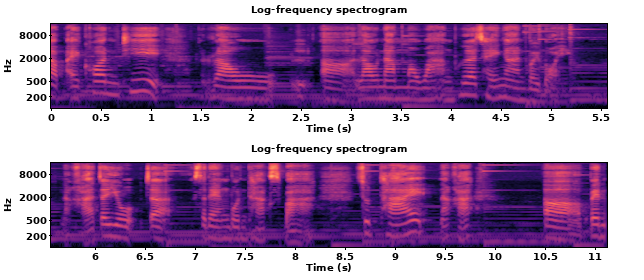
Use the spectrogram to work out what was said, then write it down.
กับไอคอนที่เราเออเรานำมาวางเพื่อใช้งานบ่อยๆนะคะจะโยจะแสดงบน Taskbar สุดท้ายนะคะเออเป็น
